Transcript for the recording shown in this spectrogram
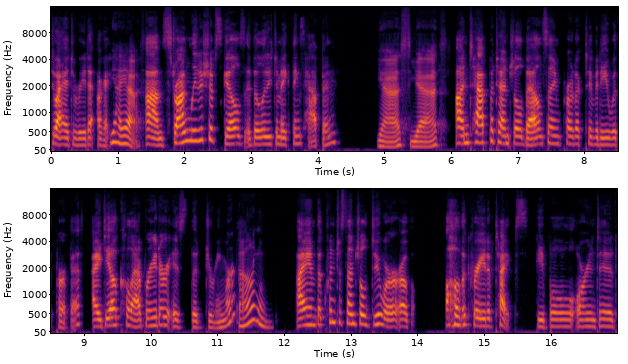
Do I have to read it? Okay. Yeah, yeah. Um, strong leadership skills, ability to make things happen, Yes, yes. untapped potential, balancing productivity with purpose. Ideal collaborator is the dreamer. Oh. I am the quintessential doer of all the creative types people oriented,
